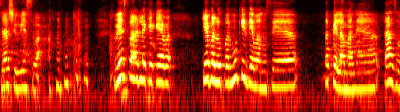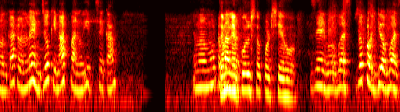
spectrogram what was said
જાશું વેસવા વેસવા એટલે કે ટેબલ ઉપર મૂકી દેવાનું છે તપેલામાં ને તાજો કાંટો લઈને જોખીને આપવાનું ઈ જ છે કામ એમાં મોટો તમને ફૂલ સપોર્ટ છે હો જય હો બસ સપોર્ટ દો બસ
